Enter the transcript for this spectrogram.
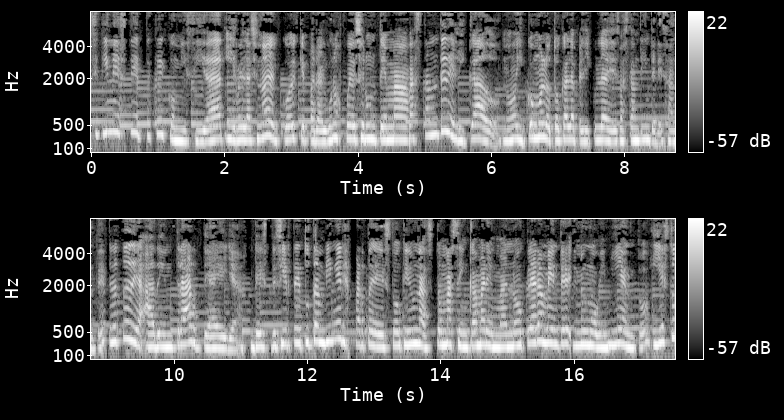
sí tiene este toque de comicidad y relacionado al alcohol que para algunos puede ser un tema bastante delicado, ¿no? Y cómo lo toca la película es bastante interesante. Trata de adentrarte a ella, de decirte tú también eres parte de esto, tiene unas tomas en cámara en mano, claramente tiene un movimiento y esto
